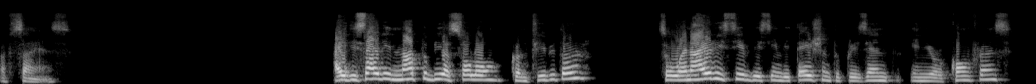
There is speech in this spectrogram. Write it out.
of science. I decided not to be a solo contributor. So when I received this invitation to present in your conference,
